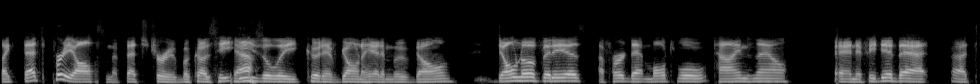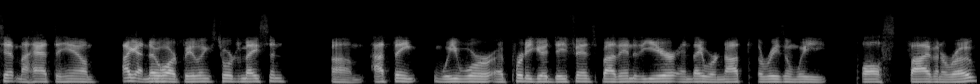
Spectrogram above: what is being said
Like that's pretty awesome if that's true because he yeah. easily could have gone ahead and moved on. Don't know if it is. I've heard that multiple times now. And if he did that, uh, tip my hat to him. I got no hard feelings towards Mason. Um, I think we were a pretty good defense by the end of the year, and they were not the reason we lost five in a row.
